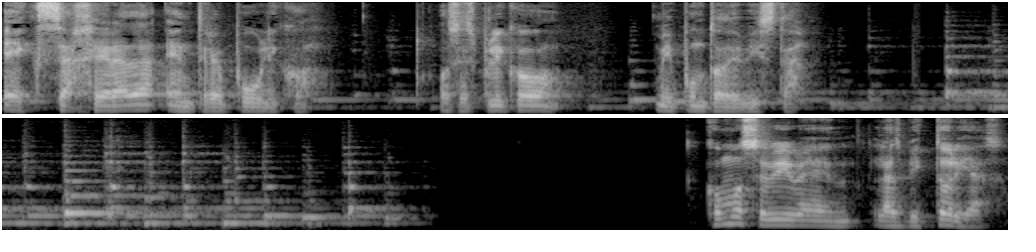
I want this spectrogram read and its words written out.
exagerada entre el público. Os explico mi punto de vista. ¿Cómo se viven las victorias?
